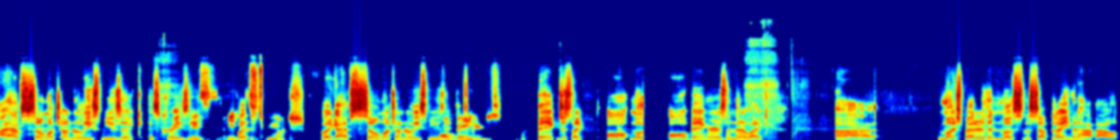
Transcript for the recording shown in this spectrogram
I have so much unreleased music, it's crazy. It's it But- is too much. like I have so much unreleased music, All bangers. bang, just like all most all bangers, and they're like, uh, much better than most of the stuff that I even have out.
